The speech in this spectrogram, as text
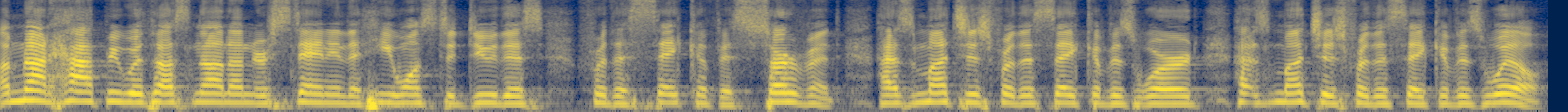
I'm not happy with us not understanding that He wants to do this for the sake of His servant, as much as for the sake of His word, as much as for the sake of His will.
